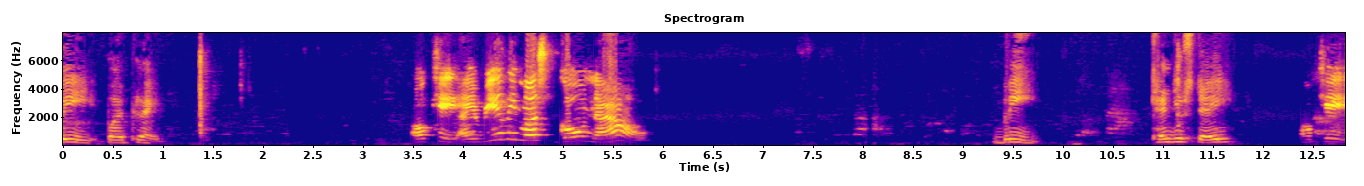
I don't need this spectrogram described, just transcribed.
B. By plane. Okay, I really must go now. B. Can you stay? Okay.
